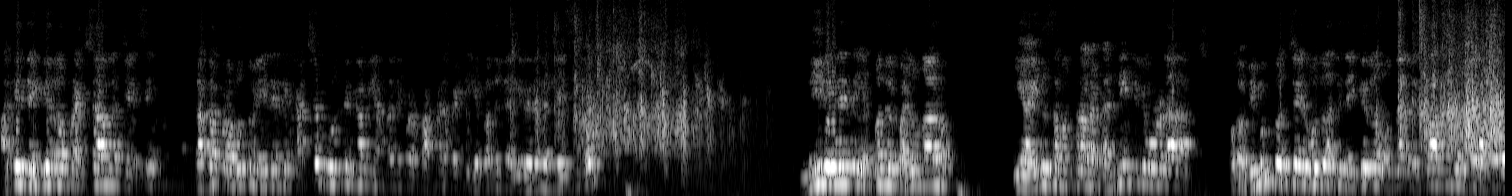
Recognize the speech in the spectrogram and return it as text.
అతి దగ్గరలో ప్రక్షాళన చేసి గత ప్రభుత్వం ఏదైతే కక్షపూర్తిగా మీ అందరినీ కూడా పక్కన పెట్టి ఇబ్బంది కలిగే విధంగా చేసిందో మీరు ఏదైతే ఇబ్బందులు పడి ఉన్నారో ఈ ఐదు సంవత్సరాల అన్నింటికి కూడా ఒక విముక్తి వచ్చే రోజు అతి దగ్గరలో ఉందన్న విశ్వాసంతో మీరు అందరూ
